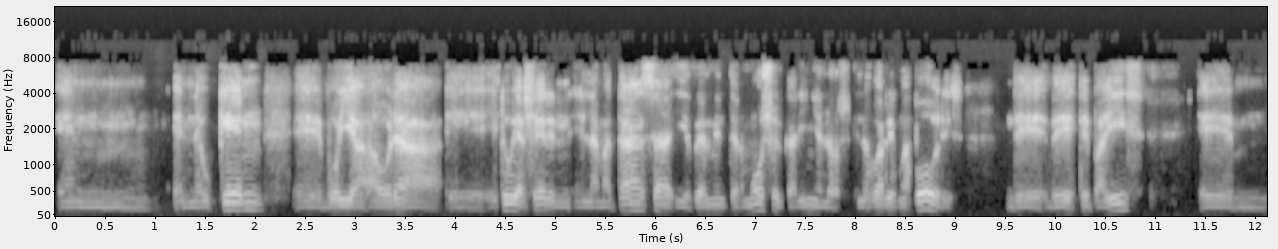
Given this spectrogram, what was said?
en, en Neuquén, eh, voy a, ahora, eh, estuve ayer en, La Matanza y realmente hermoso el cariño en los, barrios más pobres de, este país. Em,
